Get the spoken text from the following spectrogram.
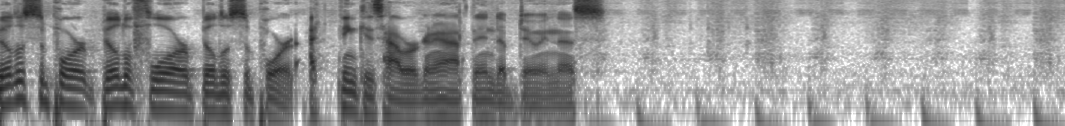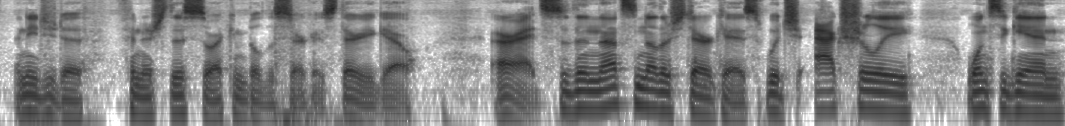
Build a support, build a floor, build a support. I think is how we're going to have to end up doing this. I need you to finish this so I can build the staircase. There you go. All right, so then that's another staircase, which actually, once again,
